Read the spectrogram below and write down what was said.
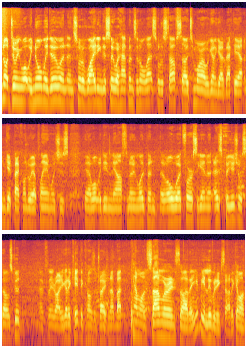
not doing what we normally do and, and, sort of waiting to see what happens and all that sort of stuff. So tomorrow we're going to go back out and get back onto our plan, which is you know what we did in the afternoon loop, and it all worked for us again as per usual. So it was good. Absolutely right. You've got to keep the concentration up. But come on, somewhere inside there, you'll be a little bit excited. Come on.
